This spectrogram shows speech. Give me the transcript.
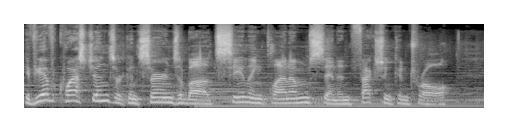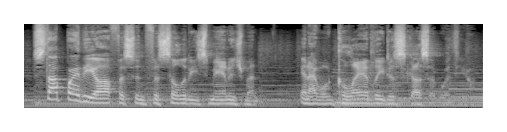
If you have questions or concerns about ceiling plenums and infection control, stop by the office in facilities management and I will gladly discuss it with you.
